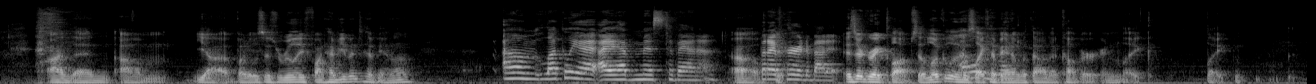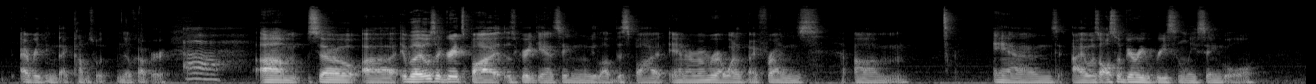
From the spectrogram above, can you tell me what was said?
and then um, yeah, but it was just really fun. Have you been to Havana? Um, luckily I, I have missed Havana, Oh, but I've it- heard about it. It's a great club. So Loca Luna is Oh, like Havana like without a cover and like like everything that comes with no cover. Ah, Um, so uh, it, it was a great spot. It was great dancing. We loved the spot. And I remember I went with my friends. Um, and I was also very recently single.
